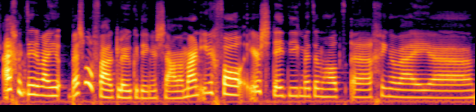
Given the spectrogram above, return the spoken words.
eigenlijk deden wij best wel vaak leuke dingen samen. Maar in ieder geval, de eerste date die ik met hem had, eh, gingen wij... eh,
